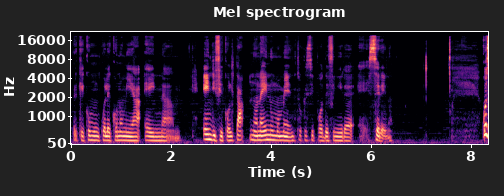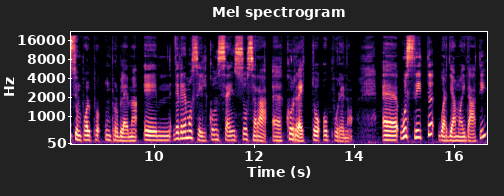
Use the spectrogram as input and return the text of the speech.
perché comunque l'economia è in, è in difficoltà, non è in un momento che si può definire eh, sereno. Questo è un po' pro- un problema e mh, mm, vedremo se il consenso sarà eh, corretto oppure no. Eh, Wall Street, guardiamo ai dati,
